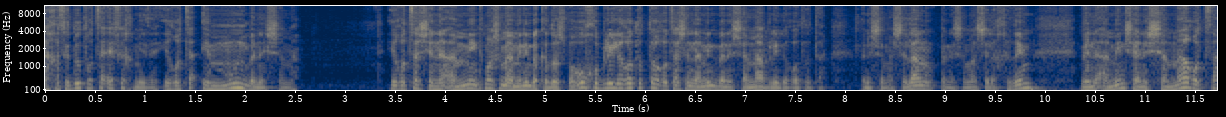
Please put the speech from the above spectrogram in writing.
החסידות רוצה הפך מזה, היא רוצה אמון בנשמה. היא רוצה שנאמין, כמו שמאמינים בקדוש ברוך הוא בלי לראות אותו, רוצה שנאמין בנשמה בלי לראות אותה. בנשמה שלנו, בנשמה של אחרים, ונאמין שהנשמה רוצה.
